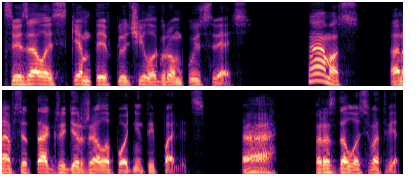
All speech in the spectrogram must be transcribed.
Связалась с кем-то и включила громкую связь. «Амос!» Она все так же держала поднятый палец. «А!» — раздалось в ответ.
